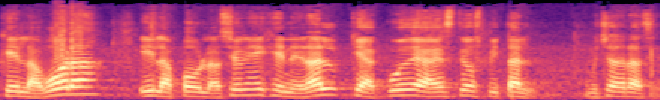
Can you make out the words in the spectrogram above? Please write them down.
que labora y la población en general que acude a este hospital. Muchas gracias.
